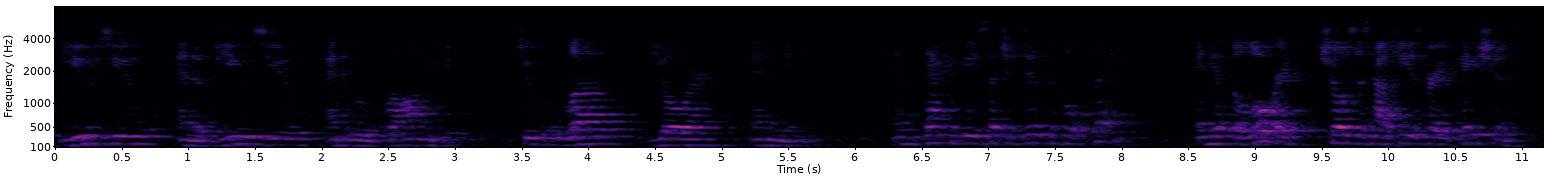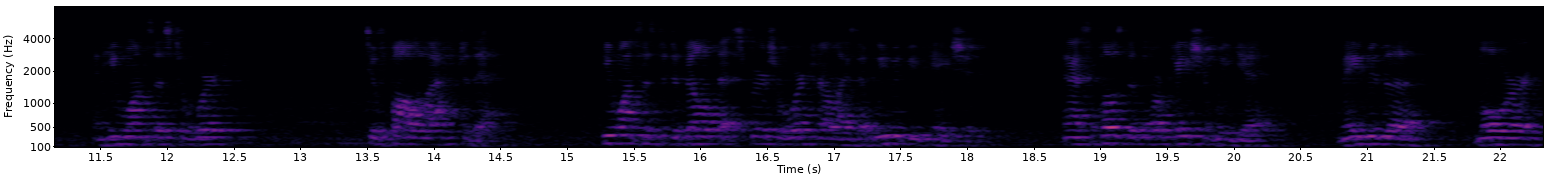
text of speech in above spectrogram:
use you and abuse you and who wrong you, to love your enemies. And that can be such a difficult thing. And yet the Lord shows us how He is very patient, and He wants us to work to follow after that. He wants us to develop that spiritual work in our lives that we would be patient. And I suppose the more patient we get, maybe the more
